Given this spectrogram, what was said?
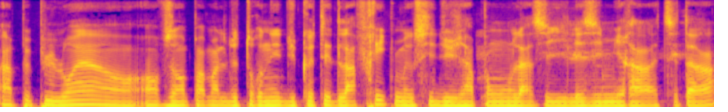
un peu plus loin en faisant pas mal de tournées du côté de l'Afrique, mais aussi du Japon, l'Asie, les Émirats, etc.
